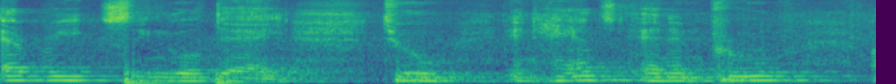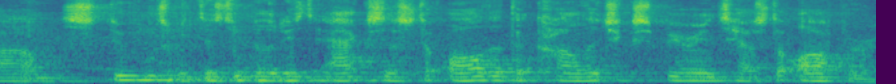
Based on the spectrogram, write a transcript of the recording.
every single day to enhance and improve um, students with disabilities access to all that the college experience has to offer,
